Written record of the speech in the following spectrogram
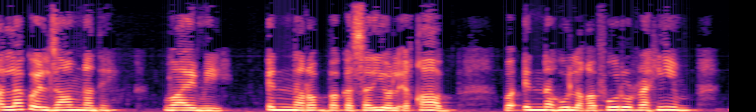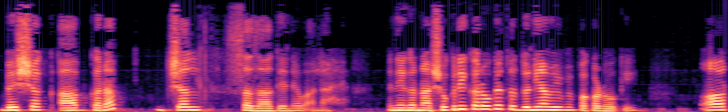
اللہ کو الزام نہ دے وائے می، ان رب کا سری العقاب و ان غفور الرحیم۔ بے شک آپ کا رب جلد سزا دینے والا ہے۔ یعنی اگر ناشکری کرو گے تو دنیا میں بھی پکڑ ہوگی اور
